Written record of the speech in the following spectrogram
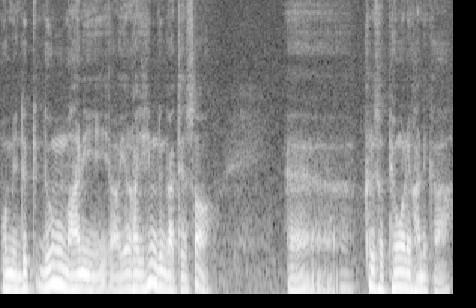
몸이 느- 너무 많이 어, 여러 가지 힘든 것 같아서 에, 그래서 병원에 가니까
